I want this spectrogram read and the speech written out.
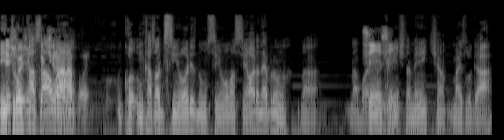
Entrou um casal lá. Um, um, casal de senhores, um senhor uma senhora, né, Bruno? Na, na boia sim, sim. gente também, tinha mais lugar.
